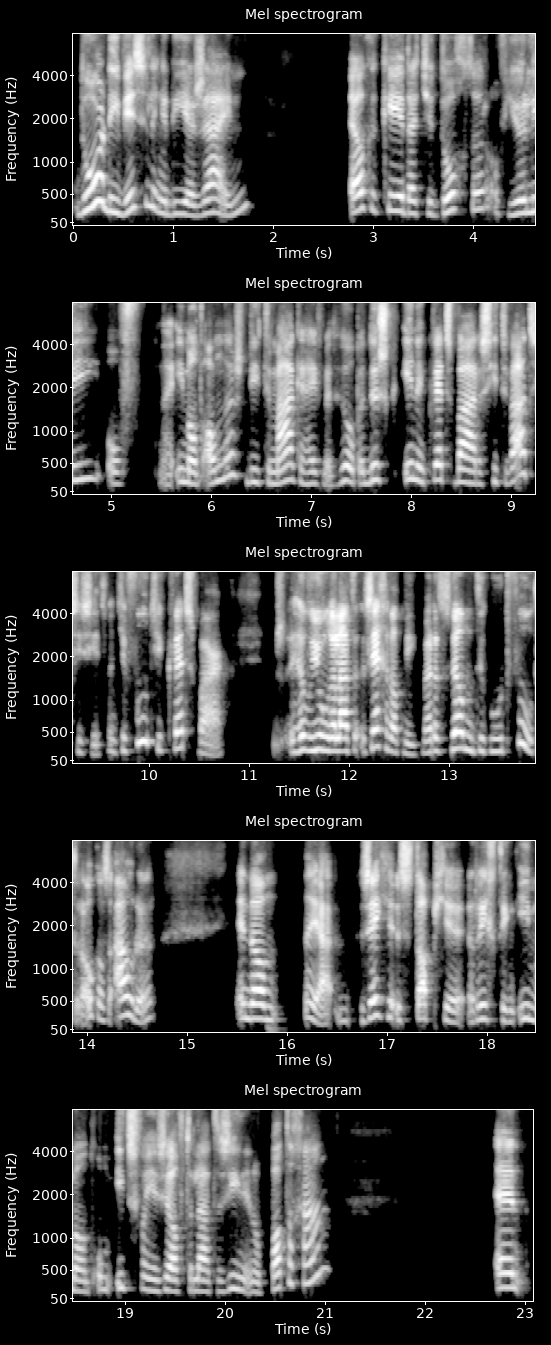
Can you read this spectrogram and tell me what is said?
door die wisselingen die er zijn, elke keer dat je dochter of jullie of nou, iemand anders die te maken heeft met hulp en dus in een kwetsbare situatie zit, want je voelt je kwetsbaar. Heel veel jongeren laten, zeggen dat niet, maar dat is wel natuurlijk hoe het voelt. En ook als ouder. En dan nou ja, zet je een stapje richting iemand om iets van jezelf te laten zien en op pad te gaan. En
